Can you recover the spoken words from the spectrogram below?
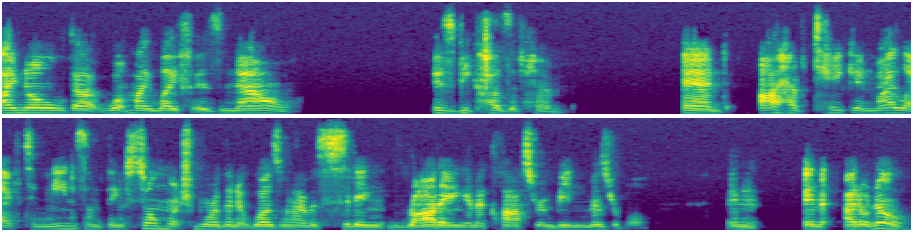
i know that what my life is now is because of him and I have taken my life to mean something so much more than it was when I was sitting rotting in a classroom being miserable. And and I don't know.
